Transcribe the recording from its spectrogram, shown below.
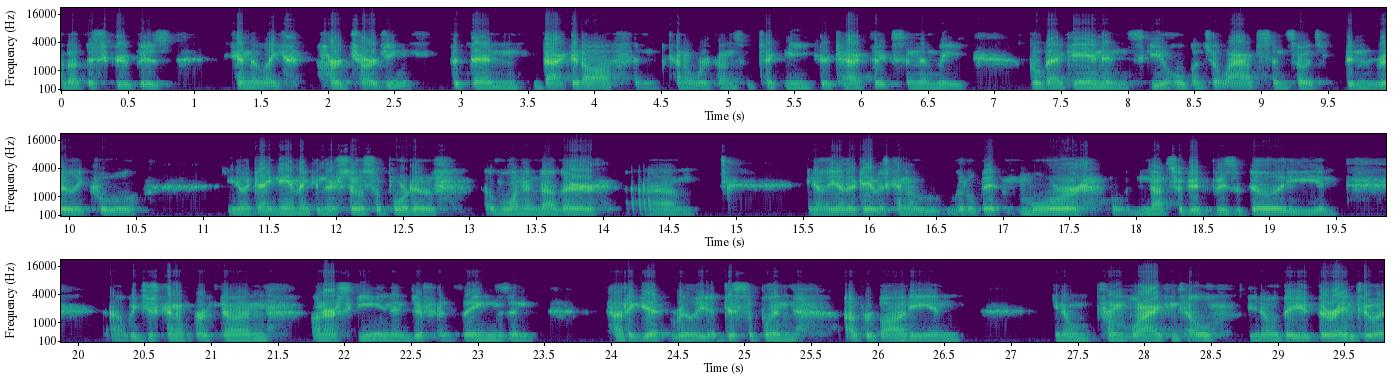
about this group is kind of like hard charging, but then back it off and kind of work on some technique or tactics, and then we go back in and ski a whole bunch of laps. And so it's been really cool, you know, dynamic, and they're so supportive of one another. Um, you know, the other day was kind of a little bit more not so good visibility, and uh, we just kind of worked on on our skiing and different things and how to get really a disciplined upper body and you know, from what I can tell, you know, they they're into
